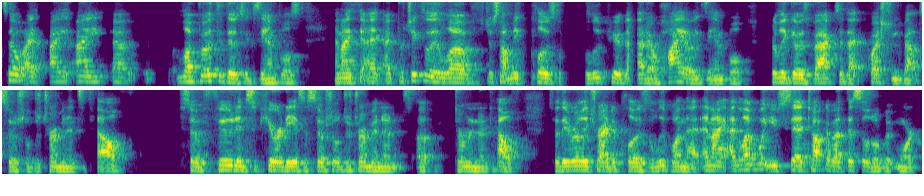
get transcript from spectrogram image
So I I, I uh, love both of those examples, and I th- I particularly love just help me close the loop here. That Ohio example really goes back to that question about social determinants of health so food insecurity is a social determinant, uh, determinant of health. So they really tried to close the loop on that. And I, I love what you said. Talk about this a little bit more.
